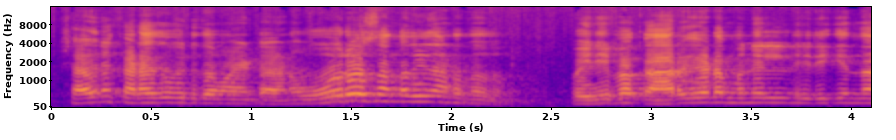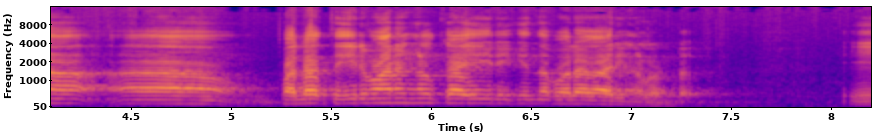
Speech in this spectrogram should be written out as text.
പക്ഷെ അതിന് ഘടകവിരുദ്ധമായിട്ടാണ് ഓരോ സംഗതി നടന്നതും. ഇപ്പൊ ഇനിയിപ്പോ കാർഗയുടെ മുന്നിൽ ഇരിക്കുന്ന പല തീരുമാനങ്ങൾക്കായി ഇരിക്കുന്ന പല കാര്യങ്ങളുണ്ട്. ഈ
